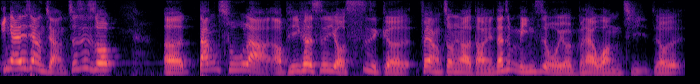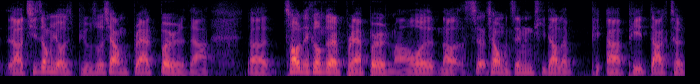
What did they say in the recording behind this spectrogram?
应该是这样讲，就是说，呃，当初啦，啊，皮克斯有四个非常重要的导演，但是名字我有点不太忘记，然后啊，其中有比如说像 Brad Bird 啊，呃，超能空队的 Brad Bird 嘛，我然后像像我们这边提到的 P 啊 Pete Doctor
